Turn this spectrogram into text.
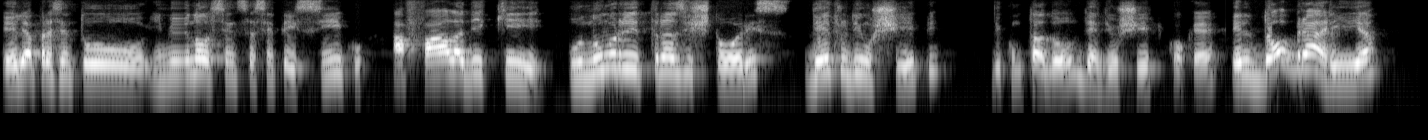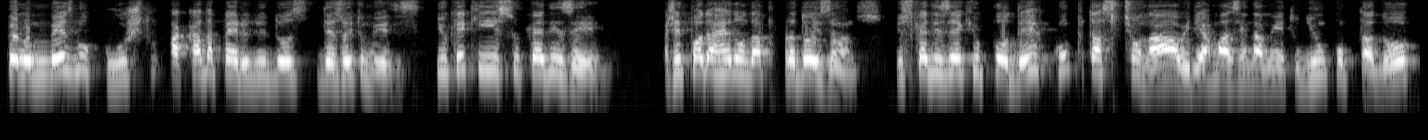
ele apresentou em 1965 a fala de que o número de transistores dentro de um chip de computador, dentro de um chip qualquer, ele dobraria pelo mesmo custo a cada período de 18 meses. E o que, que isso quer dizer? A gente pode arredondar para dois anos. Isso quer dizer que o poder computacional e de armazenamento de um computador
